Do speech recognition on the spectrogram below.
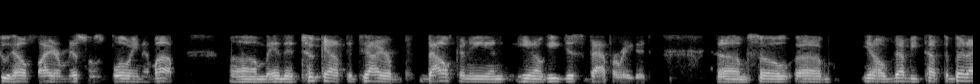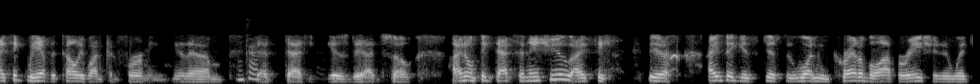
two Hellfire missiles blowing him up, um, and it took out the entire balcony, and you know he just evaporated. Um, so um, you know that'd be tough to. But I think we have the Taliban confirming um, okay. that that he is dead. So I don't think that's an issue. I think you know, I think it's just one incredible operation in which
